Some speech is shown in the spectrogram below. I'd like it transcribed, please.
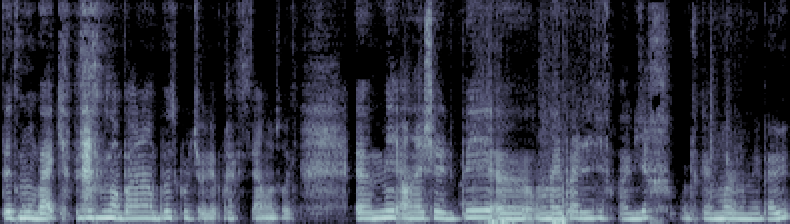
peut-être mon bac. Peut-être vous en parler un peu, ce tu Bref, c'est un autre truc. Euh, mais en HLP, euh, on n'avait pas le livre à lire. En tout cas, moi, j'en ai pas eu.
